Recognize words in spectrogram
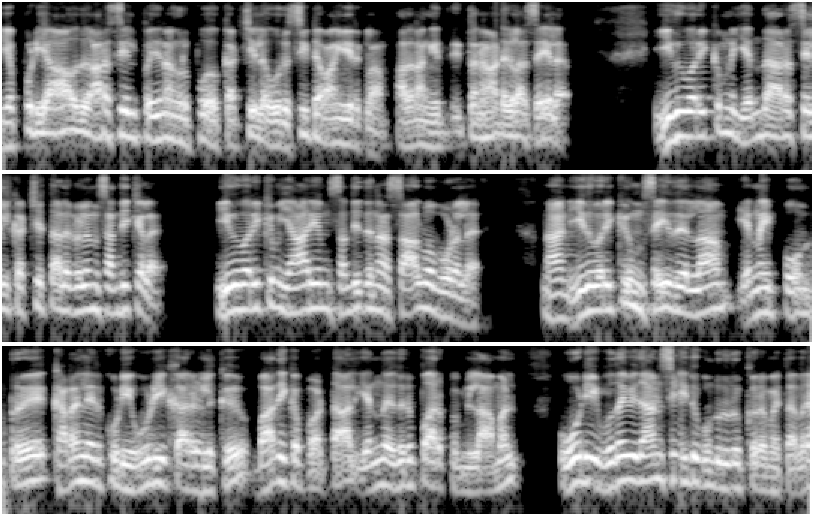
எப்படியாவது அரசியல் பதி நாங்கள் ஒரு கட்சியில ஒரு சீட்டை வாங்கி இருக்கலாம் அதை நாங்க இத்தனை ஆண்டுகளா செய்யல. இதுவரைக்கும் எந்த அரசியல் கட்சி தலைவர்களும் சந்திக்கல. இதுவரைக்கும் யாரையும் சந்தித்து நான் சால்வ போடல. நான் இதுவரைக்கும் செய்ததெல்லாம் என்னை போன்று கடனில் இருக்கக்கூடிய ஊழியக்காரர்களுக்கு பாதிக்கப்பட்டால் எந்த எதிர்பார்ப்பும் இல்லாமல் ஓடி உதவிதான் செய்து கொண்டிருக்கிறோமே தவிர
